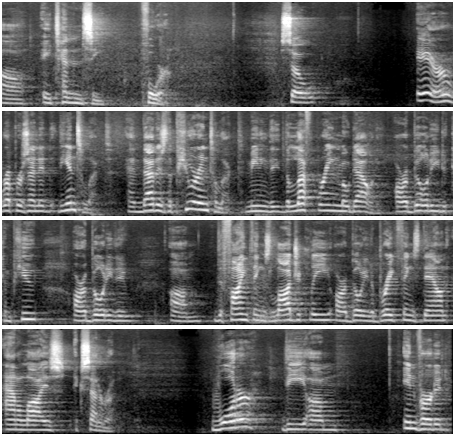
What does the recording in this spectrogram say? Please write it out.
uh, a tendency for. So, air represented the intellect, and that is the pure intellect, meaning the, the left brain modality, our ability to compute, our ability to um, define things logically, our ability to break things down, analyze, etc. Water, the um, inverted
